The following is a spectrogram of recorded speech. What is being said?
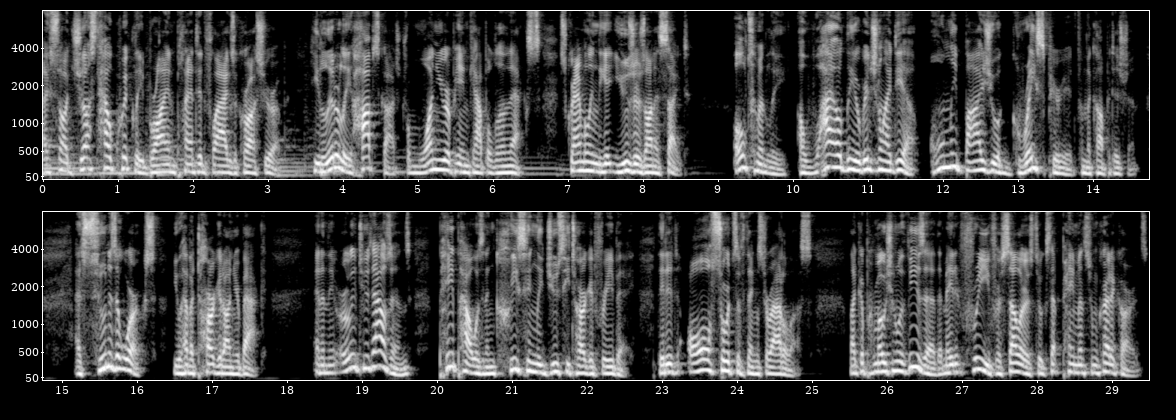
I saw just how quickly Brian planted flags across Europe. He literally hopscotched from one European capital to the next, scrambling to get users on his site. Ultimately, a wildly original idea only buys you a grace period from the competition. As soon as it works, you have a target on your back. And in the early 2000s, PayPal was an increasingly juicy target for eBay. They did all sorts of things to rattle us, like a promotion with Visa that made it free for sellers to accept payments from credit cards.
